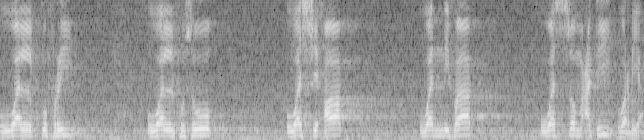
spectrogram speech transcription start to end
wal kufri wal fusuq wal shiqaq wal nifaq wal-sumati wal riya.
